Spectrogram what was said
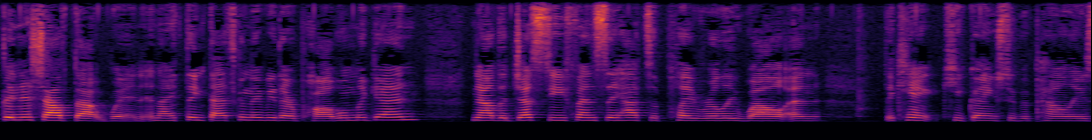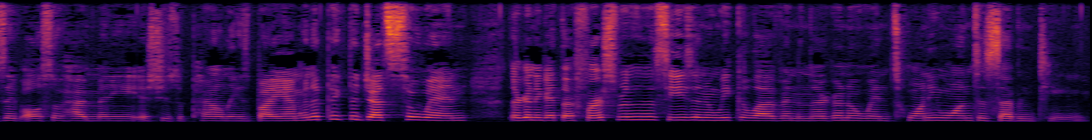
finish out that win. And I think that's going to be their problem again. Now, the Jets defense, they have to play really well and they can't keep getting stupid penalties. They've also had many issues with penalties. But I am going to pick the Jets to win. They're going to get their first win of the season in week 11 and they're going to win 21 to 17.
